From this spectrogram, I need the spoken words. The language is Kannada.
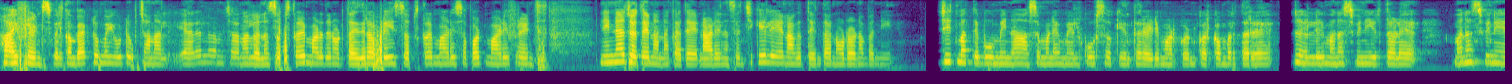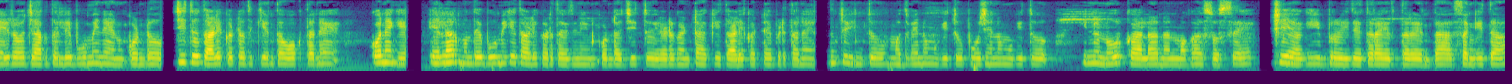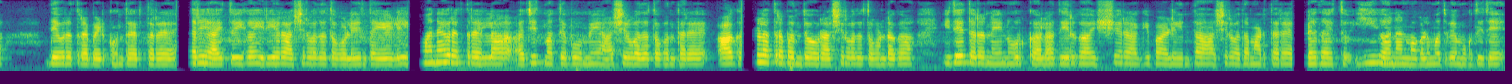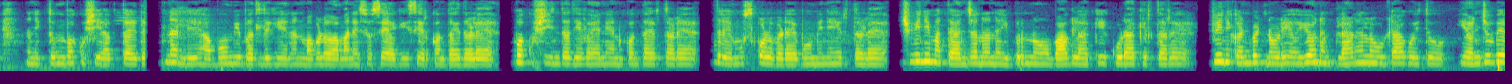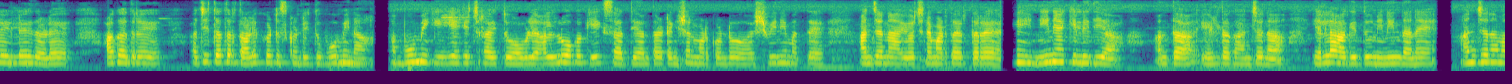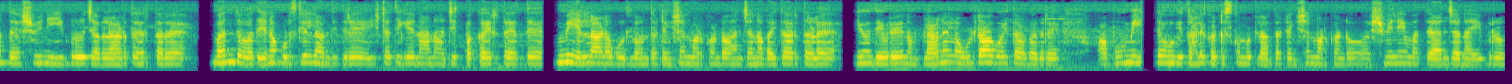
Hi friends welcome back to my YouTube channel ಯಾರೆಲ್ಲ ನಮ್ಮ ಚಾನಲನ್ನು ಸಬ್ಸ್ಕ್ರೈಬ್ ಮಾಡದೆ ನೋಡ್ತಾ ಇದ್ದೀರಾ ಪ್ಲೀಸ್ ಸಬ್ಸ್ಕ್ರೈಬ್ ಮಾಡಿ ಸಪೋರ್ಟ್ ಮಾಡಿ ಫ್ರೆಂಡ್ಸ್ ನಿನ್ನ ಜೊತೆ ನನ್ನ ಕತೆ, ನಾಡಿನ ಸಂಚಿಕೆಯಲ್ಲಿ ಏನಾಗುತ್ತೆ ಅಂತ ನೋಡೋಣ ಬನ್ನಿ. ಅಜಿತ್ ಮತ್ತೆ ಭೂಮಿನ ಹಸಮಣೆ ಮೇಲೆ ಕೂರ್ಸೋಕೆ ಅಂತ ರೆಡಿ ಮಾಡ್ಕೊಂಡು ಕರ್ಕೊಂಬರ್ತಾರೆ ಅಲ್ಲಿ ಮನಸ್ವಿನಿ ಇರ್ತಾಳೆ. ಮನಸ್ವಿನಿ ಇರೋ ಜಾಗದಲ್ಲಿ ಭೂಮಿನೇ ಅನ್ಕೊಂಡು ಅಜಿತು ತಾಳಿ ಕಟ್ಟೋದಕ್ಕೆ ಅಂತ ಹೋಗ್ತಾನೆ. ಕೊನೆಗೆ ಎಲ್ಲರ ಮುಂದೆ ಭೂಮಿಗೆ ತಾಳಿ ಕಟ್ತಾ ಇದೀನಿ ಅನ್ಕೊಂಡ ಅಜಿತ್ ಎರಡು ಗಂಟೆ ಹಾಕಿ ತಾಳಿ ಕಟ್ಟೆ ಬಿಡ್ತಾನೆ. ಅಂತೂ ಇಂತೂ ಮದ್ವೆನೂ ಮುಗೀತು, ಪೂಜೆನೂ ಮುಗೀತು. ಇನ್ನು ನೂರು ಕಾಲ ನನ್ನ ಮಗ ಸೊಸೆ, ಖುಷಿಯಾಗಿ ಇಬ್ರು ಇದೇ ತರ ಇರ್ತಾರೆ ಅಂತ ಸಂಗೀತ ದೇವ್ರ ಹತ್ರ ಬೇಡ್ಕೊಂತ ಇರ್ತಾರೆ. ಸರಿ ಆಯ್ತು, ಈಗ ಹಿರಿಯರ ಆಶೀರ್ವಾದ ತಗೊಳ್ಳಿ ಅಂತ ಹೇಳಿ ಮನೆಯವ್ರ ಹತ್ರ ಎಲ್ಲ ಅಜಿತ್ ಮತ್ತೆ ಭೂಮಿ ಆಶೀರ್ವಾದ ತಗೊಂತಾರೆ. ಆಗ ಮಗಳ ಹತ್ರ ಬಂದು ಅವ್ರ ಆಶೀರ್ವಾದ ತಗೊಂಡಾಗ ಇದೇ ತರನೇ ನೂರ್ ಕಾಲ ದೀರ್ಘಾಯುಷ್ಯರಾಗಿ ಬಾಳಿ ಅಂತ ಆಶೀರ್ವಾದ ಮಾಡ್ತಾರೆ. ಒಳ್ಳೇದಾಯ್ತು, ಈಗ ನನ್ನ ಮಗಳು ಮದುವೆ ಮುಗ್ದಿದೆ. ನನಗೆ ತುಂಬಾ ಖುಷಿ ಆಗ್ತಾ ಇದೆ. ನಲ್ಲಿ ಆ ಭೂಮಿ ಬದಲಿಗೆ ನನ್ನ ಮಗಳು ಆ ಮನೆ ಸೊಸೆಯಾಗಿ ಸೇರ್ಕೊಂತ ಇದ್ದಾಳೆ. ತುಂಬಾ ಖುಷಿಯಿಂದ ದೇವಯಾನಿ ಅನ್ಕೊಂತ ಇರ್ತಾಳೆ. ಆದ್ರೆ ಮುಸ್ಕೊಳಗಡೆ ಭೂಮಿನೇ ಇರ್ತಾಳೆ. ಅಶ್ವಿನಿ ಮತ್ತೆ ಅಂಜನನ ಇಬ್ರು ಬಾಗ್ಲಾಕಿ ಕೂಡಾಕಿರ್ತಾರೆ. ಅಶ್ವಿನಿ ಕಣ್ಬಿಟ್ಟು ನೋಡಿ, ಅಯ್ಯೋ ನನ್ನ ಪ್ಲಾನ್ ಎಲ್ಲ ಉಲ್ಟಾಗೋಯ್ತು ಈ ಅಂಜು ಬೇರೆ ಇಲ್ಲೇ ಇದ್ದಾಳೆ. ಹಾಗಾದ್ರೆ ಅಜಿತ್ ಹತ್ರ ತಾಳಿ ಕಟ್ಟಿಸ್ಕೊಂಡಿದ್ದು ಭೂಮಿನ? ಆ ಭೂಮಿಗೆ ಹೇಗೆ ಎಚ್ಚರ ಆಯ್ತು? ಅವಳು ಅಲ್ಲಿ ಹೋಗಕ್ಕೆ ಹೇಗೆ ಸಾಧ್ಯ ಅಂತ ಟೆನ್ಷನ್ ಮಾಡ್ಕೊಂಡು ಅಶ್ವಿನಿ ಮತ್ತೆ ಅಂಜನ ಯೋಚನೆ ಮಾಡ್ತಾ ಇರ್ತಾರೆ. ನೀನ್ ಯಾಕೆ ಇಲ್ಲಿದೀಯಾ ಅಂತ ಹೇಳ್ದಾಗ ಅಂಜನ, ಎಲ್ಲ ಆಗಿದ್ದು ನಿನ್ನಿಂದಾನೆ. ಅಂಜನ ಮತ್ತೆ ಅಶ್ವಿನಿ ಇಬ್ಬರು ಜಗಳ ಆಡ್ತಾ ಇರ್ತಾರೆ. ಬಂದು ಅದೇನೋ ಕುಡಿಸ್ಲಿಲ್ಲ ಅಂದಿದ್ರೆ ಇಷ್ಟೊತ್ತಿಗೆ ನಾನು ಅಜಿತ್ ಪಕ್ಕ ಇರ್ತಾ ಇದ್ದೆ. ಮಮ್ಮಿ ಎಲ್ಲ ಹಾಳಾಗೋದ್ಲು ಅಂತ ಟೆನ್ಷನ್ ಮಾಡ್ಕೊಂಡು ಅಂಜನ ಬೈತಾ ಇರ್ತಾಳೆ. ಅಯ್ಯೋ ದೇವ್ರೆ ನಮ್ಮ ಪ್ಲಾನ್ ಎಲ್ಲ ಉಲ್ಟಾ ಆಗೋಯ್ತು ಹಾಗಾದ್ರೆ. ಆ ಭೂಮಿ ಮತ್ತೆ ಹೋಗಿ ತಾಳಿ ಕಟ್ಟಿಸ್ಕೊಂಡ್ಬಿಟ್ಲ ಅಂತ ಟೆನ್ಷನ್ ಮಾಡ್ಕೊಂಡು ಅಶ್ವಿನಿ ಮತ್ತೆ ಅಂಜನ ಇಬ್ರು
